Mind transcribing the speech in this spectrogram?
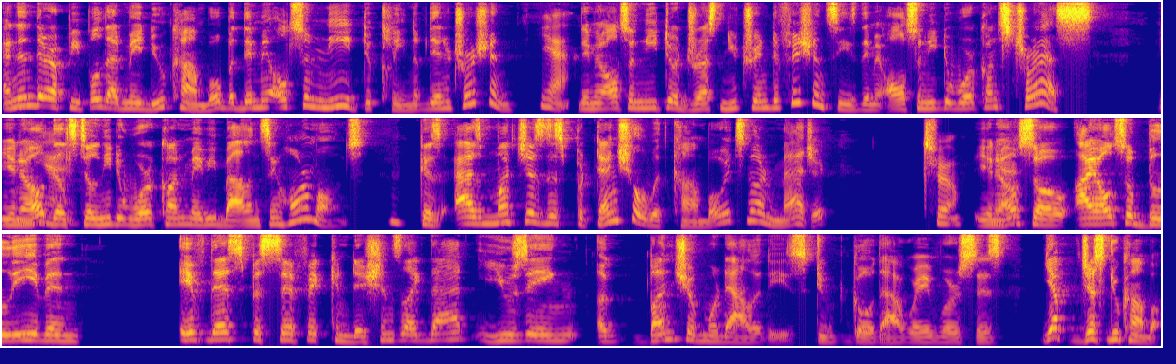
And then there are people that may do Kambo, but they may also need to clean up their nutrition. Yeah. They may also need to address nutrient deficiencies. They may also need to work on stress. You know, they'll still need to work on maybe balancing hormones. Because as much as this potential with Kambo, it's not magic, True. you know? Yeah. So I also believe in if there's specific conditions like that, using a bunch of modalities to go that way versus, yep, just do Kambo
